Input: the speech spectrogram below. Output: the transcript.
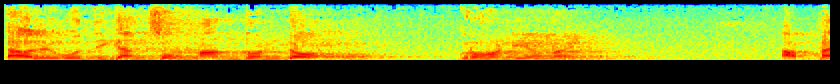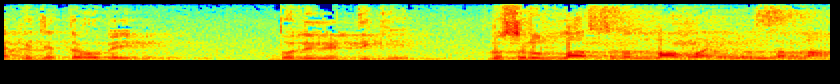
তাহলে অধিকাংশের মানদণ্ড গ্রহণীয় নয়। আপনাকে যেতে হবে দলিলের দিকে। রসুল্লাহ সাল্লাহ আলী সাল্লাম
